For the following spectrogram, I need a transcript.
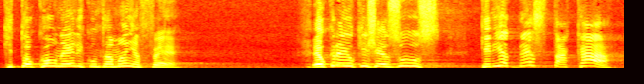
que tocou nele com tamanha fé. Eu creio que Jesus queria destacar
